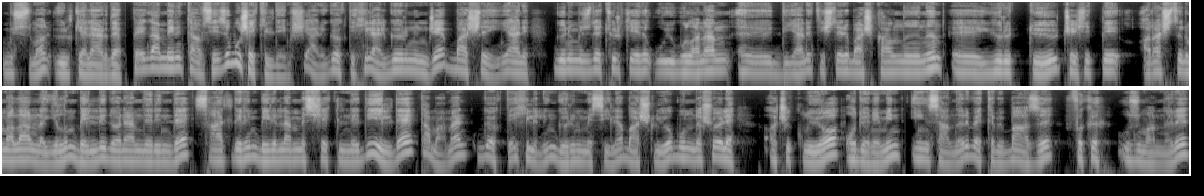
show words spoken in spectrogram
Müslüman ülkelerde. Peygamberin tavsiyesi bu şekildeymiş. Yani gökte hilal görününce başlayın. Yani günümüzde Türkiye'de uygulanan e, Diyanet İşleri Başkanlığı'nın e, yürüttüğü çeşitli araştırmalarla yılın belli dönemlerinde saatlerin belirlenmesi şeklinde değil de tamamen gökte hilalin görülmesiyle başlıyor. Bunu da şöyle açıklıyor o dönemin insanları ve tabi bazı fıkıh uzmanları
